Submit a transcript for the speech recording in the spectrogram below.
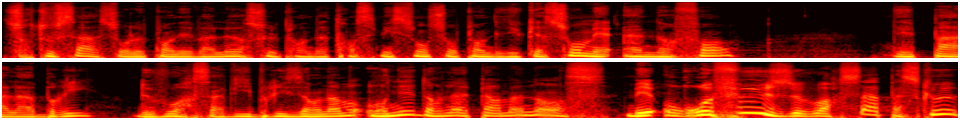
Surtout ça, sur le plan des valeurs, sur le plan de la transmission, sur le plan de l'éducation. Mais un enfant n'est pas à l'abri de voir sa vie brisée en amont. On est dans l'impermanence. Mais on refuse de voir ça parce que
